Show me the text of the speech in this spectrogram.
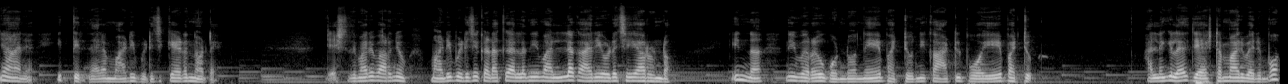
ഞാൻ ഇത്തിരി നേരം മടി പിടിച്ച് കിടന്നോട്ടെ. ജ്യേഷ്ഠത്തിമാർ പറഞ്ഞു മടി പിടിച്ച് കിടക്കുകയല്ല നീ വല്ല കാര്യം ഇവിടെ ചെയ്യാറുണ്ടോ? ഇന്ന് നീ വിറവ് കൊണ്ടുവന്നേ പറ്റൂ നീ കാട്ടിൽ പോയേ പറ്റൂ. അല്ലെങ്കിൽ ജ്യേഷ്ഠന്മാർ വരുമ്പോൾ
